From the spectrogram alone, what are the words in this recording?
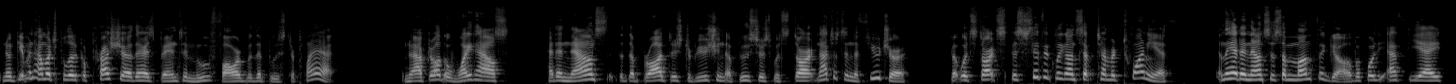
you know, given how much political pressure there has been to move forward with a booster plan. You know, after all, the White House had announced that the broad distribution of boosters would start not just in the future, but would start specifically on September 20th, and they had announced this a month ago before the FDA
